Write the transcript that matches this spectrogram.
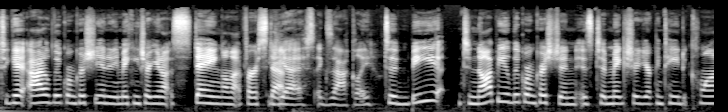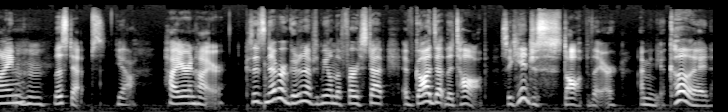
to get out of lukewarm Christianity, making sure you're not staying on that first step. Yes, exactly. To be to not be a lukewarm Christian is to make sure you're continuing to climb Mm-hmm. the steps Yeah. higher and higher. Because it's never good enough to be on the first step if God's at the top. So you can't just stop there. I mean, you could,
